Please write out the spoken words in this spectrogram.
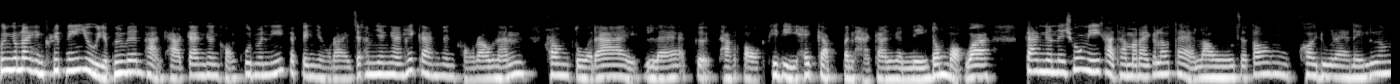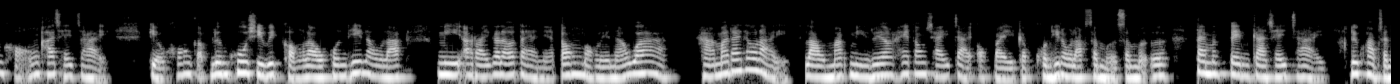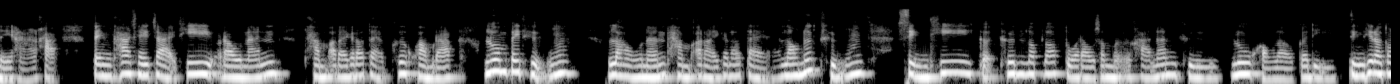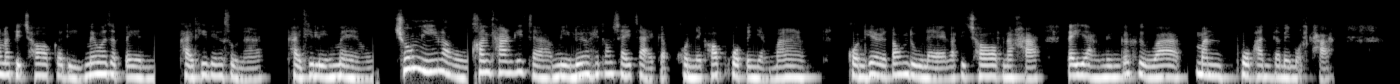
คุณกำลังเห็นคลิปนี้อยู่อย่าเพิ่งเลื่อนผ่านค่ะการเงินของคุณวันนี้จะเป็นอย่างไร จะทำยังไงให้การเงินของเรานั้นคล่องตัวได้ และเกิดทางออกที่ดีให้กับปัญหาการเงินนี้ต้องบอกว่าการเงินในช่วงนี้ค่ะทำอะไรก็แล้วแต่เราจะต้องคอยดูแลในเรื่องของค่าใช้จ่าย เกี่ยวข้องกับเรื่องคู่ชีวิตของเราคนที่เรารัก มีอะไรก็แล้วแต่เนี่ยต้องบอกเลยนะว่า หามาได้เท่าไหร่ เรามักมีเรื่องให้ต้องใช้จ่ายออกไปกับคนที่เรารักเสมอๆแต่มันเป็นการใช้จ่ายด้วยความเสน่หาค่ะ เป็นค่าใช้จ่ายที่เรานั้นทำอะไรก็แล้วแต่เพื่อความรักรวมไปถึงเรานั้นทำอะไรก็แล้วแต่ เรานึกถึงสิ่งที่เกิดขึ้นรอบๆตัวเราเสมอค่ะ นั่นคือลูกของเราก็ดี สิ่งที่เราต้องรับผิดชอบก็ดี ไม่ว่าจะเป็นใครที่เลี้ยงสุนัข ใครที่เลี้ยงแมว ช่วงนี้เราค่อนข้างที่จะมีเรื่องให้ต้องใช้จ่ายกับคนในครอบครัวเป็นอย่างมาก คนที่เราจะต้องดูแลรับผิดชอบนะคะ แต่อย่างหนึ่งก็คือว่ามันพัวพันกันไปหมดค่ะ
